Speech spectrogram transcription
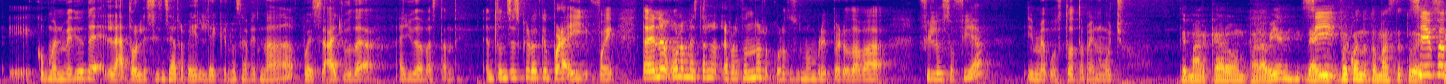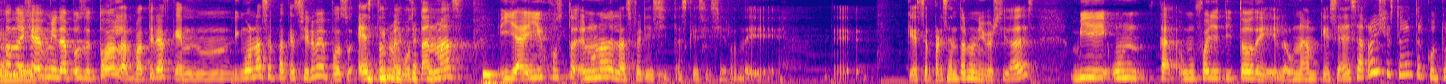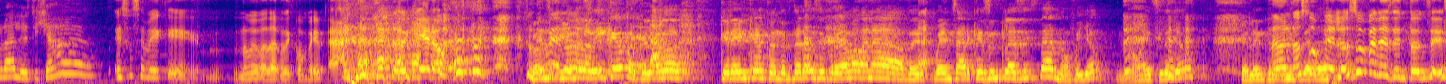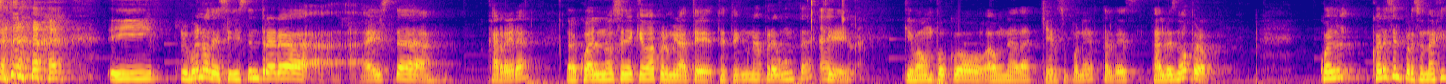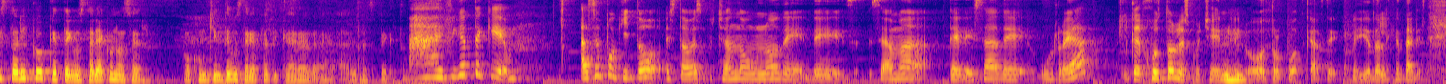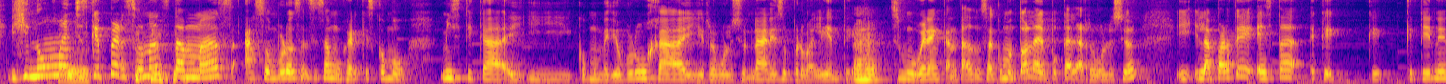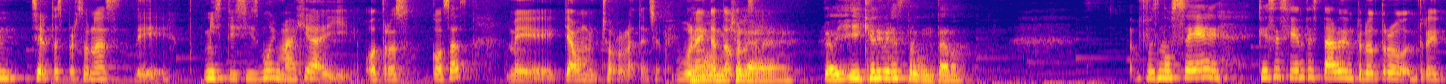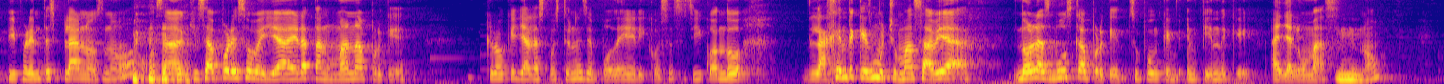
eh, como en medio de la adolescencia rebelde que no sabes nada, pues ayuda, ayuda bastante. Entonces creo que por ahí fue. También una maestra, la verdad no recuerdo su nombre, pero daba filosofía y me gustó también mucho. Te marcaron para bien. De Sí. ahí fue cuando tomaste tu Sí, fue decisión cuando de- dije, mira, pues de todas las materias que ninguna sepa qué sirve, pues estas me gustan más. Y ahí justo en una de las feriecitas que se hicieron de... que se presentan en universidades, vi un, un folletito de la UNAM que decía Desarrollo y Gestión Intercultural. Les dije, ah, eso se ve que no me va a dar de comer. lo quiero. Con- Yo no lo dije porque luego creen que el conductor de ese programa van a pensar que es un clasista. No fui yo, no he sido yo. No, entrevista. supe, lo supe desde entonces. Y, y bueno, decidiste entrar a, a esta carrera, la cual no sé de qué va, pero mira, te, te tengo una pregunta que, Échala. Que va un poco aunada, quiero suponer, tal vez, tal vez no, pero ¿cuál, ¿cuál es el personaje histórico que te gustaría conocer? ¿O con quién te gustaría platicar al respecto? Ay, fíjate que hace poquito estaba escuchando uno de- se llama Teresa de Urrea, que justo lo escuché en el otro podcast de Leyendas Legendarias. Dije, no manches, qué persona tan más asombrosa es esa mujer que es como mística y, y como medio bruja y revolucionaria, súper valiente. Eso me hubiera encantado. O sea, como toda la época de la revolución y, y la parte esta que, que- que tienen ciertas personas de misticismo y magia y otras cosas, me llama un chorro la atención. Me hubiera encantado conocerla. la- ¿Y qué le hubieras preguntado? Pues no sé, ¿qué se siente estar entre otro, entre diferentes planos, no? O sea, quizá por eso veía, era tan humana, porque creo que ya las cuestiones de poder y cosas así, cuando la gente que es mucho más sabia no las busca porque supongo que entiende que hay algo más. ¿no?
